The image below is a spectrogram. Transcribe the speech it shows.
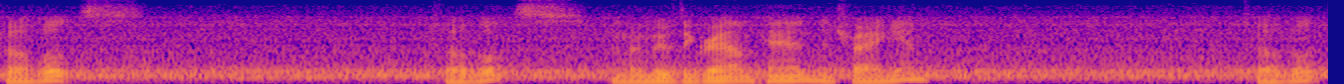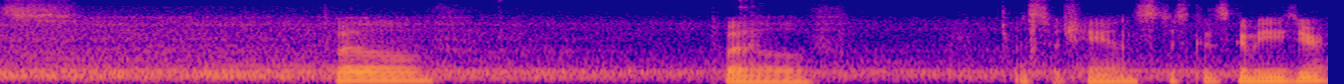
12 volts. 12 volts. I'm going to move the ground pin and try again. 12 volts. 12, 12. Let's switch hands just because it's going to be easier.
